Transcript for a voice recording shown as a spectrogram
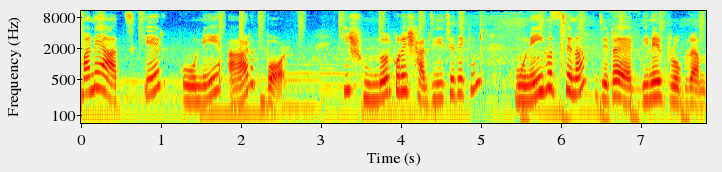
মানে আজকের কোণে আর বর। কি সুন্দর করে সাজিয়েছে দেখুন, মনেই হচ্ছে না যেটা একদিনের প্রোগ্রাম।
